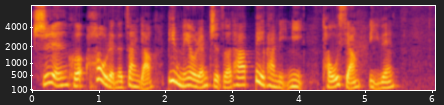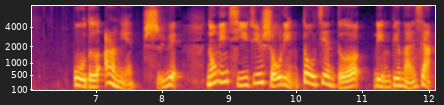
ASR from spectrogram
时人和后人的赞扬，并没有人指责他背叛李密、投降李渊。武德二年十月，农民起义军首领窦建德领兵南下，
